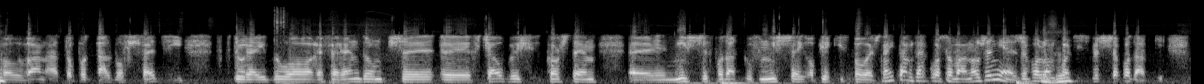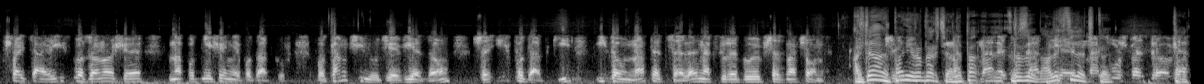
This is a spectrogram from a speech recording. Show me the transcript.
przywoływana, to po, albo w Szwecji, w której było referendum, czy y, chciałbyś kosztem e, niższych podatków, niższej opieki społecznej, tam zagłosowano, że nie, że wolą Mhm. płacić wyższe podatki. W Szwajcarii zgodzono się na podniesienie podatków, bo tam ci ludzie wiedzą, że ich podatki idą na te cele, na które były przeznaczone. Ale tak, panie Robercie, ale na edukację, rozumiem, ale chwileczkę. Na zdrowia, Tak.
